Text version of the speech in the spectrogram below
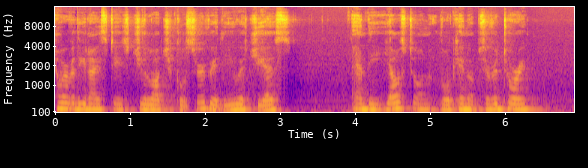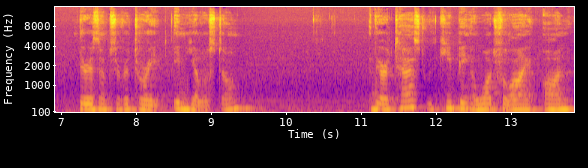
However, the United States Geological Survey, the USGS, and the Yellowstone Volcano Observatory, there is an observatory in Yellowstone. They are tasked with keeping a watchful eye on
